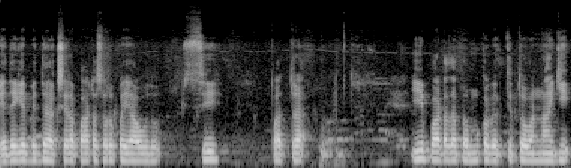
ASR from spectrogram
ಎದೆಗೆ ಬಿದ್ದ ಅಕ್ಷರ ಪಾಠ ಸ್ವರೂಪ ಯಾವುದು? ಸಿ ಪತ್ರ. ಈ ಪಾಠದ ಪ್ರಮುಖ ವ್ಯಕ್ತಿತ್ವವನ್ನಾಗಿ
